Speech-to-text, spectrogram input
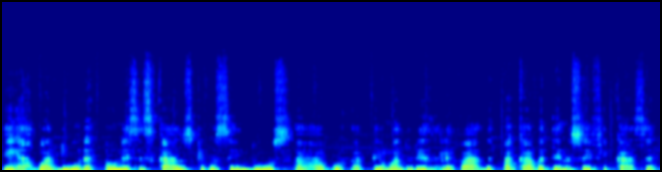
em água dura, ou nesses casos que você induz a água a ter uma dureza elevada, acaba tendo sua eficácia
